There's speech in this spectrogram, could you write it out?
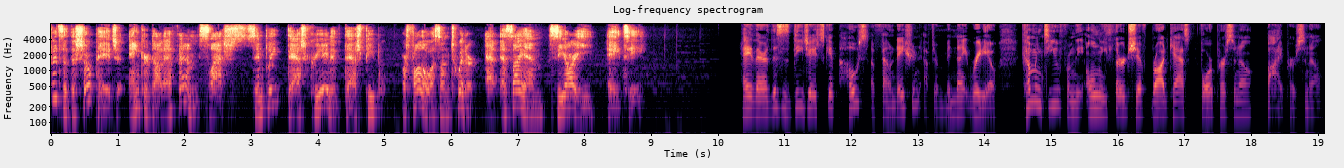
Visit the show page at anchor.fm slash simply dash creative dash people, or follow us on Twitter at S-I-M-C-R-E-A-T. Hey there, this is DJ Skip, host of Foundation After Midnight Radio, coming to you from the only third shift broadcast for personnel by personnel.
